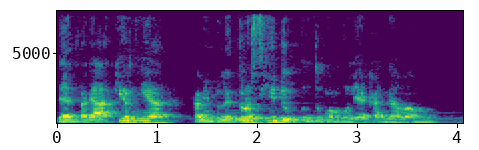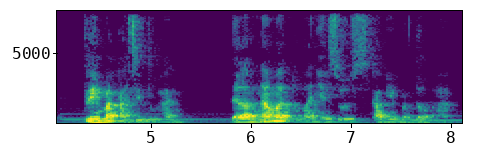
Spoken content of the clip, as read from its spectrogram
dan pada akhirnya kami boleh terus hidup untuk memuliakan namamu. Terima kasih Tuhan. Dalam nama Tuhan Yesus kami berdoa.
